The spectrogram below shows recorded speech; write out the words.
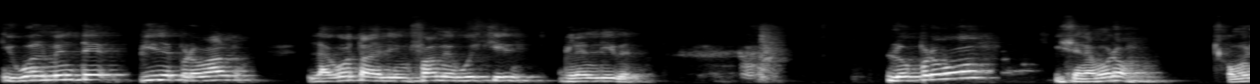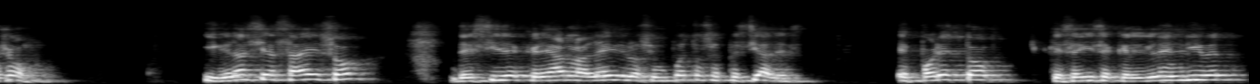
igualmente pide probar la gota del infame whisky Glenlivet. Lo probó y se enamoró, como yo. Y gracias a eso decide crear la ley de los impuestos especiales. Es por esto que se dice que el Glenlivet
